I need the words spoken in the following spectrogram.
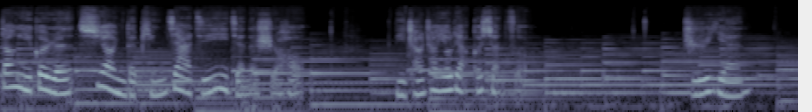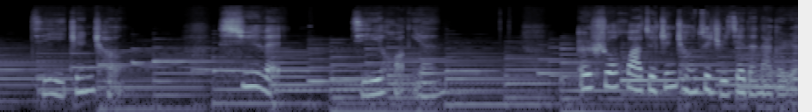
当一个人需要你的评价及意见的时候，你常常有两个选择：直言，即以真诚；虚伪，即以谎言。而说话最真诚、最直接的那个人，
